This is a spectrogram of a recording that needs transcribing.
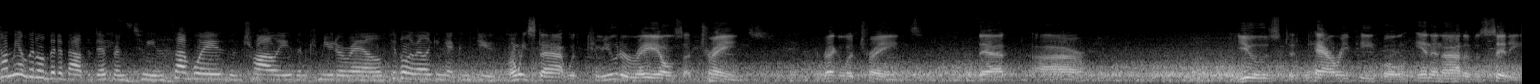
Tell me a little bit about the difference between subways and trolleys and commuter rails. People really can get confused. When we start with commuter rails are trains, regular trains that are used to carry people in and out of the city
